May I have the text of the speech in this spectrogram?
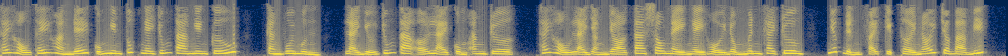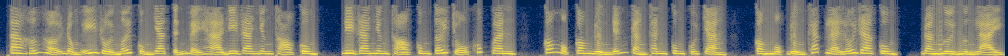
Thái hậu thấy hoàng đế cũng nghiêm túc ngay chúng ta nghiên cứu, càng vui mừng, lại giữ chúng ta ở lại cùng ăn trưa, Thái hậu lại dặn dò ta sau này ngày hội đồng minh khai trương, nhất định phải kịp thời nói cho bà biết, ta hớn hở đồng ý rồi mới cùng gia tỉnh bệ hạ đi ra nhân thọ cung, đi ra nhân thọ cung tới chỗ khúc quanh, có một con đường đến càng thanh cung của chàng, còn một đường khác là lối ra cung, đoàn người ngừng lại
